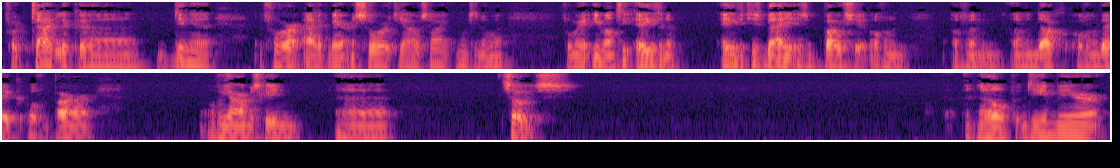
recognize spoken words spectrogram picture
voor tijdelijke dingen, voor eigenlijk meer een soort, ja, hoe zou je het moeten noemen? Voor meer iemand die even een, eventjes bij je is een poosje, of een, of een, of een dag, of een week, of een paar, of een jaar misschien, uh, zoiets. Een hulp die je meer,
